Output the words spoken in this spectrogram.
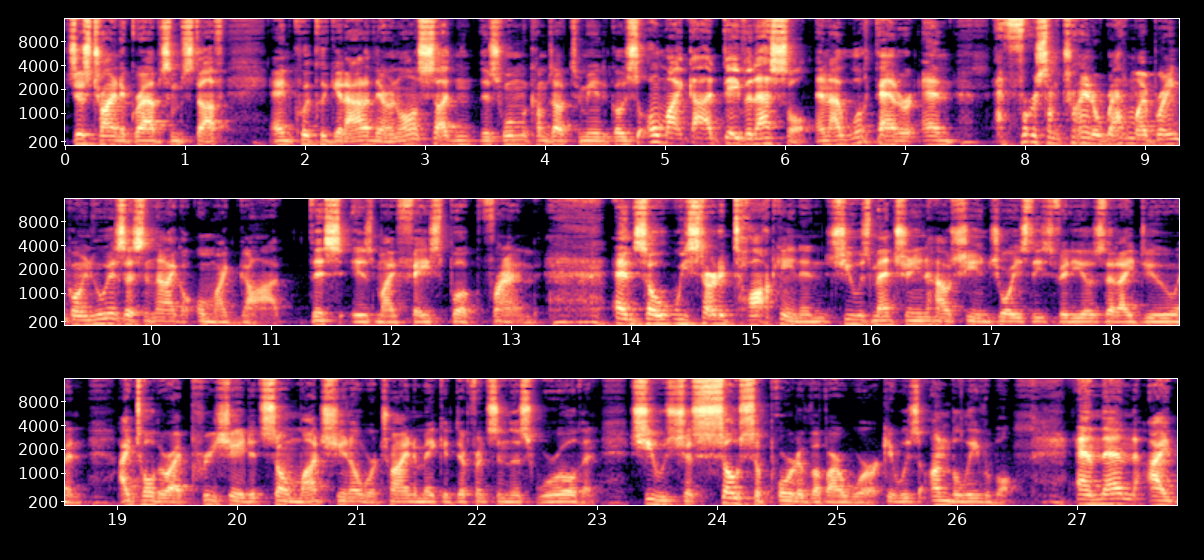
just trying to grab some stuff and quickly get out of there. And all of a sudden, this woman comes up to me and goes, Oh my God, David Essel. And I looked at her, and at first, I'm trying to rattle my brain, going, Who is this? And then I go, Oh my God, this is my Facebook friend. And so we started talking, and she was mentioning how she enjoys these videos that I do. And I told her I appreciate it so much. You know, we're trying to make a difference in this world. And she was just so supportive of our work. It was unbelievable. And then I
